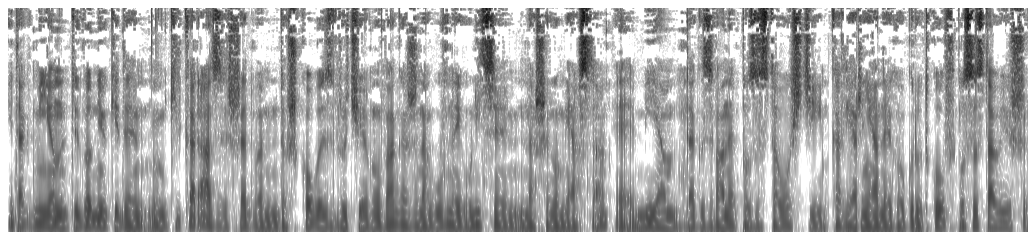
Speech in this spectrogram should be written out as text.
I tak w minionym tygodniu, kiedy kilka razy szedłem do szkoły, zwróciłem uwagę, że na głównej ulicy naszego miasta e, mijam tak zwane pozostałości kawiarnianych ogródków. Pozostały już e,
